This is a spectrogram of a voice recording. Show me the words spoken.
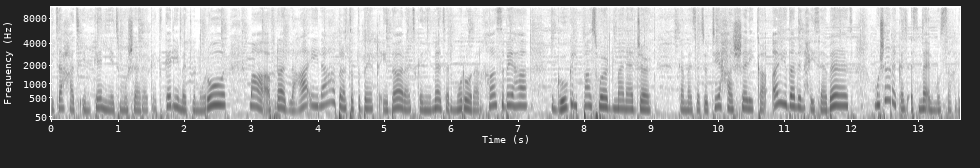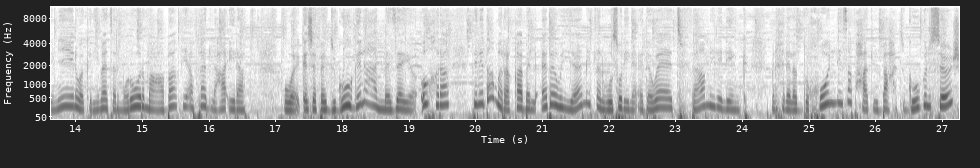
إتاحة إمكانية مشاركة كلمة المرور مع أفراد العائلة عبر تطبيق إدارة كلمات المرور الخاص بها Google Password Manager كما ستتيح الشركة أيضا للحسابات مشاركة أسماء المستخدمين وكلمات المرور مع باقي أفراد العائلة. وكشفت جوجل عن مزايا أخرى في نظام الرقابة الأبوية مثل الوصول إلى أدوات Family Link من خلال الدخول لصفحة البحث Google Search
